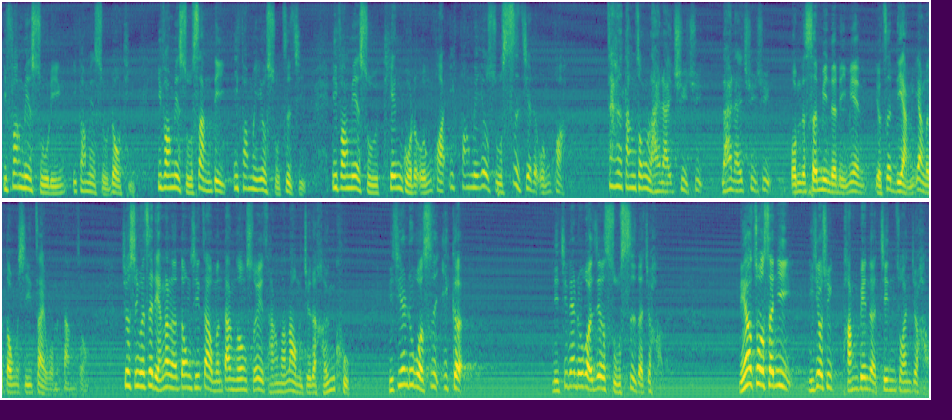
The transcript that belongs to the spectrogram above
一方面属灵，一方面属肉体；一方面属上帝，一方面又属自己；一方面属天国的文化，一方面又属世界的文化，在这当中来来去去。来来去去，我们的生命的里面有这两样的东西在我们当中，就是因为这两样的东西在我们当中，所以常常让我们觉得很苦。你今天如果是一个，你今天如果这个属世的就好了。你要做生意，你就去旁边的金砖就好，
